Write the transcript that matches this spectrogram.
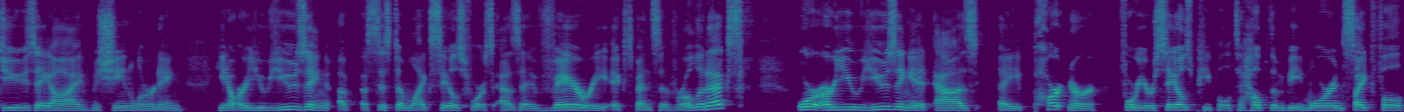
Do you use ai machine learning? You know are you using a, a system like salesforce as a very expensive rolodex or are you using it as a partner for your salespeople to help them be more insightful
